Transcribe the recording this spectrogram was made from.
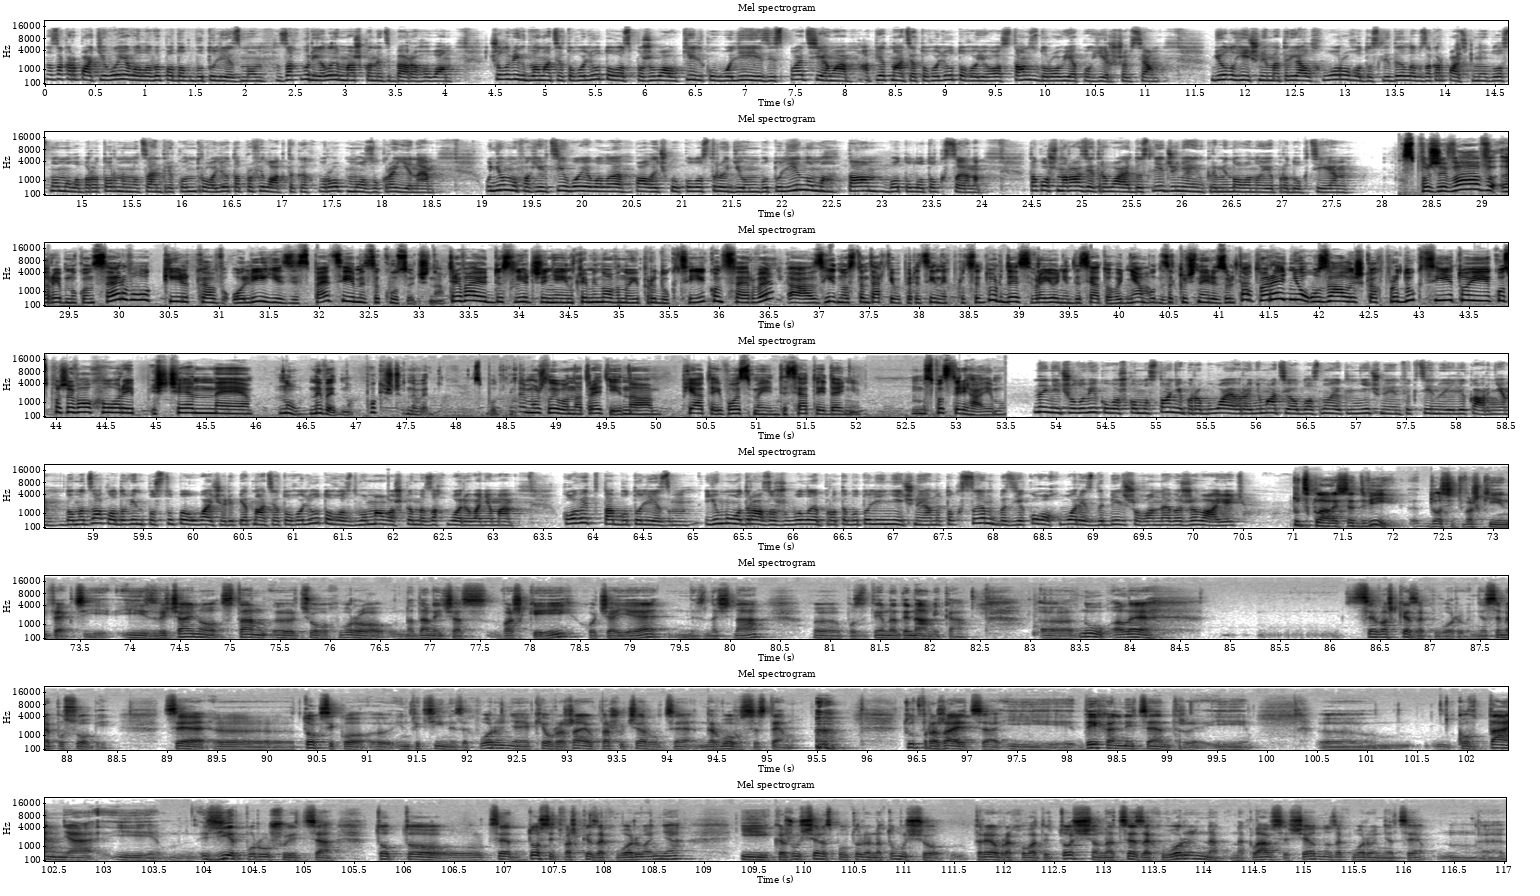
На Закарпатті виявили випадок ботулізму. Захворілий мешканець Берегова. Чоловік 12 лютого споживав кільку в олії зі спеціями, а 15 лютого його стан здоров'я погіршився. Біологічний матеріал хворого дослідили в Закарпатському обласному лабораторному центрі контролю та профілактики хвороб МОЗ України. У ньому фахівці виявили паличку колостридіум ботулінум та ботулотоксин. Також наразі триває дослідження інкримінованої продукції. Споживав рибну консерву, кілька в олії зі спеціями закусочна. Тривають дослідження інкримінованої продукції консерви. А згідно стандартів операційних процедур, десь в районі 10-го дня буде заключний результат. Попередньо у залишках продукції, тої, яку споживав хворий, ще не, ну, не видно. Поки що не видно. збутник. Можливо на третій, на п'ятий, восьмий, десятий день. Спостерігаємо. Нині чоловік у важкому стані перебуває в реанімації обласної клінічної інфекційної лікарні. До медзакладу він поступив увечері 15 лютого з двома важкими захворюваннями. Ковід та ботулізм. Йому одразу ж ввели протиботулінічний анотоксин, без якого хворі здебільшого не виживають. Тут склалися дві досить важкі інфекції, і звичайно, стан е, цього хворого на даний час важкий, хоча є незначна е, позитивна динаміка. Е, Ну, але це важке захворювання саме по собі. Це е, токсико-інфекційне захворювання, яке вражає в першу чергу це нервову систему. Тут вражається і дихальний центр, і е, ковтання, і зір порушується. Тобто е, це досить важке захворювання. І кажу ще раз повторюю на тому, що треба врахувати те, що на це захворювання наклався ще одне захворювання це е,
